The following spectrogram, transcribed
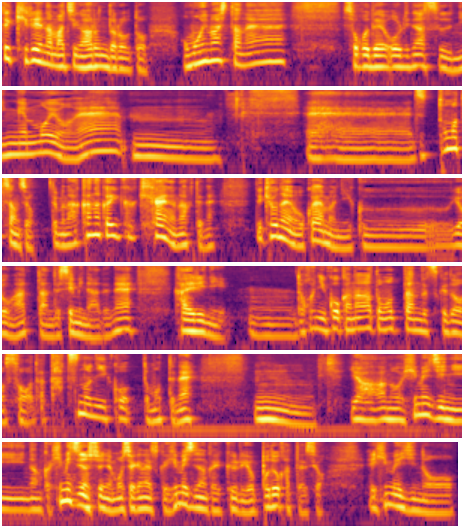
て綺麗な街があるんだろうと思いましたね。そこで織りなす人間模様ね。うん。えー、ずっと思ってたんですよ。でもなかなか行く機会がなくてね。で去年岡山に行く用があったんでセミナーでね。帰りにうんどこに行こうかなと思ったんですけどそうだ辰野に行こうと思ってね。うん。いやあの姫路になんか姫路の人には申し訳ないですけど姫路なんか行くよりよっぽど良かったですよ。え姫路の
